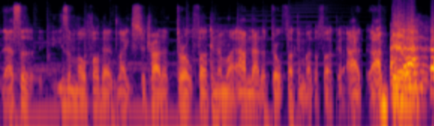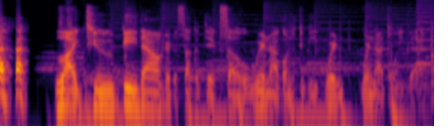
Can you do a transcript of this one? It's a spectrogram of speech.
that's a he's a mofo that likes to try to throat fuck and I'm like I'm not a throat fucking motherfucker. I I barely like to be down here to suck a dick, so we're not going to be we're we're not doing that.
